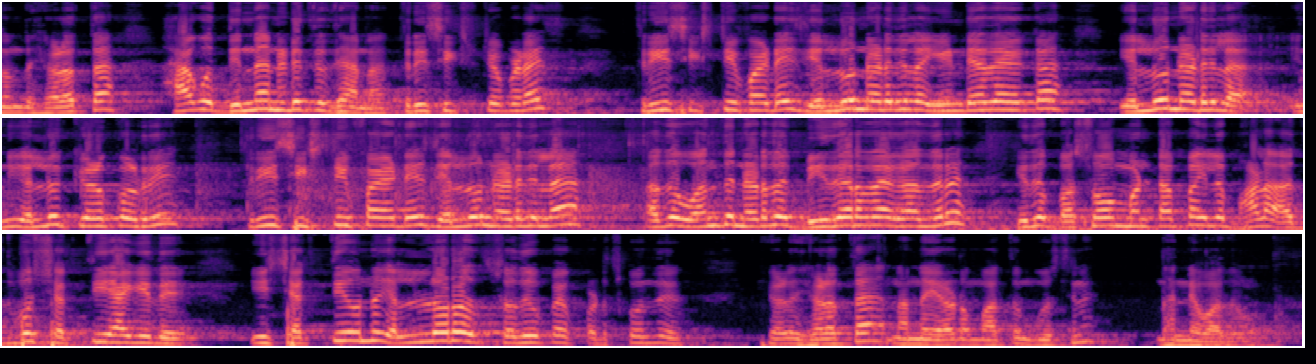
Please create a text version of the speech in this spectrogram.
ನಂದು ಹೇಳುತ್ತಾ. ಹಾಗೂ ದಿನ ನಡೀತು ಧ್ಯಾನ three sixty five days three sixty five days ಎಲ್ಲೂ ನಡೆದಿಲ್ಲ ಇಂಡಿಯಾದಾಗ ಎಲ್ಲೂ ನಡೆದಿಲ್ಲ. ನೀವು ಎಲ್ಲೂ ಕೇಳ್ಕೊಳ್ರಿ ತ್ರೀ ಸಿಕ್ಸ್ಟಿ ಫೈವ್ ಡೇಸ್ ಎಲ್ಲೂ ನಡೆದಿಲ್ಲ. ಅದು ಒಂದು ನಡೆದ ಬೀದರ್ದಾಗ ಅಂದರೆ ಇದು ಬಸವ ಮಂಟಪ, ಇಲ್ಲಿ ಭಾಳ ಅದ್ಭುತ ಶಕ್ತಿಯಾಗಿದೆ. ಈ ಶಕ್ತಿಯನ್ನು ಎಲ್ಲರೂ ಸದುಪಯೋಗ ಪಡಿಸ್ಕೊಂಡು ಹೇಳಿ ಹೇಳ್ತಾ ನನ್ನ ಎರಡು ಮಾತು ಮುಗಿಸ್ತೀನಿ. ಧನ್ಯವಾದಗಳು.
